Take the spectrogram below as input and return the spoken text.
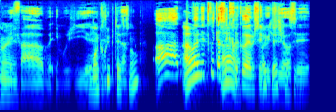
Ouais. les femmes, emoji. euh, Moins cru peut-être, voilà. non? Ah, Ah t'as ouais des trucs assez Ah, crus quand même chez ok, Luigi. je hein, c'est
